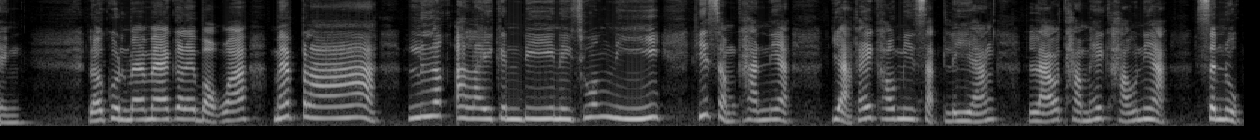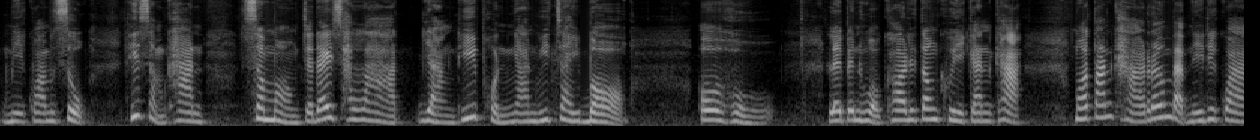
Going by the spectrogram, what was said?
ง แล้วคุณแม่ๆก็เลยบอกว่า แม่ปลาเลือกอะไรกันดีในช่วงนี้ ที่สำคัญเนี่ยอยากให้เขามีสัตว์เลี้ยง แล้วทำให้เขาเนี่ยสนุกมีความสุขที่สำคัญสมองจะได้ฉลาดอย่างที่ผลงานวิจัยบอก โอ้โหเลยเป็นหัวข้อที่ต้องคุยกันค่ะ หมอตันขาเริ่มแบบนี้ดีกว่า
